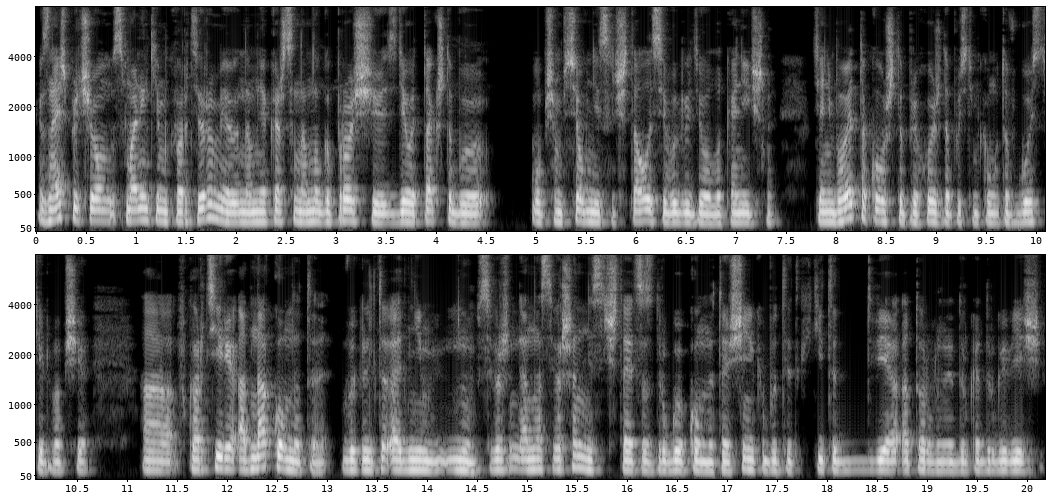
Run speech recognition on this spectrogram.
Знаешь, причем с маленькими квартирами, на мне кажется, намного проще сделать так, чтобы, в общем, все в ней сочеталось и выглядело лаконично. У тебя не бывает такого, что ты приходишь, допустим, к кому-то в гости или вообще а в квартире одна комната выглядит одним, ну, соверш- она совершенно не сочетается с другой комнатой. Ощущение, как будто это какие-то две оторванные друг от друга вещи.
